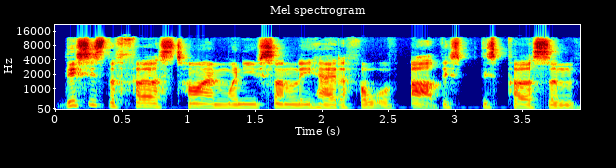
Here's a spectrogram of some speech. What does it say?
this is the first time when you suddenly had a thought of ah this this person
